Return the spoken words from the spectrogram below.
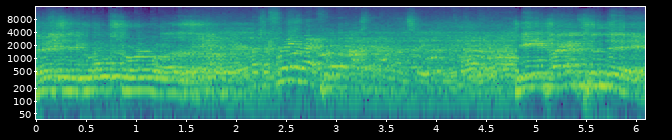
Det er There's the gold scorer was. er. a free referee. Game time today.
